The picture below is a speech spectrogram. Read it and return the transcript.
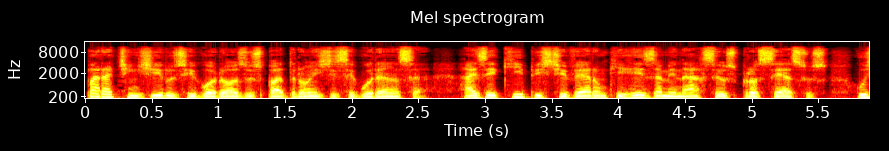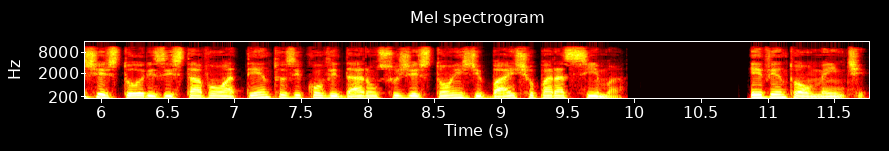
Para atingir os rigorosos padrões de segurança, as equipes tiveram que reexaminar seus processos, os gestores estavam atentos e convidaram sugestões de baixo para cima. Eventualmente,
